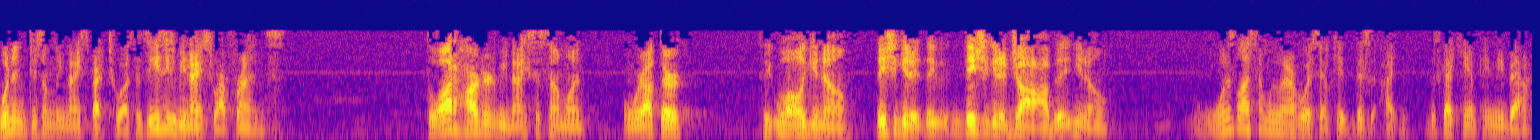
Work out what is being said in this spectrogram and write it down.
wouldn't do something nice back to us. It's easy to be nice to our friends. It's a lot harder to be nice to someone when we're out there saying, well, you know, they should get a, they, they should get a job, you know when was the last time we went out of our way to say, okay, this, I, this guy can't pay me back,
